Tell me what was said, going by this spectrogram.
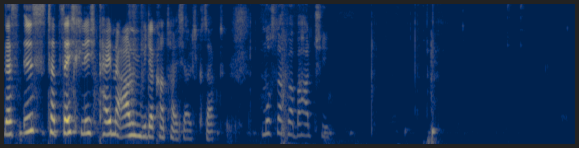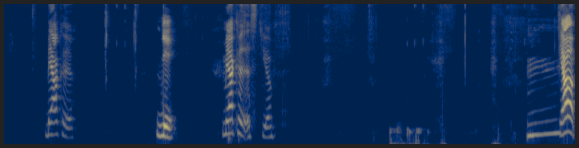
Das ist tatsächlich keine Ahnung, wie der gerade heißt, ehrlich gesagt. Mustafa Bahatschi. Merkel. Nee. Merkel ist hier. Hm, Ja,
